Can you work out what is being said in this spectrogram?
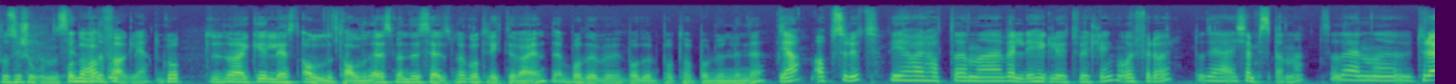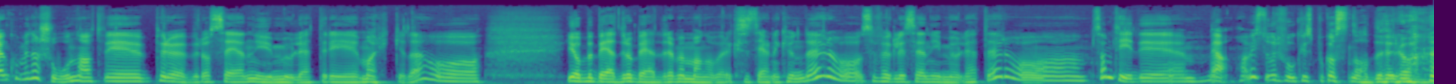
posisjonen sin på det faglige. Gått, nå har jeg ikke lest alle tallene deres, men det ser ut som det har gått riktig veien? Både, både på topp og bunnlinje? Ja, absolutt. Vi har hatt en veldig hyggelig utvikling år for år, og det er kjempespennende. Så det er en, tror jeg en kombinasjon av at vi prøver å se nye muligheter i markedet. og jobbe bedre og bedre med mange av våre eksisterende kunder, og selvfølgelig se nye muligheter. Og samtidig ja, har vi stor fokus på kostnader og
